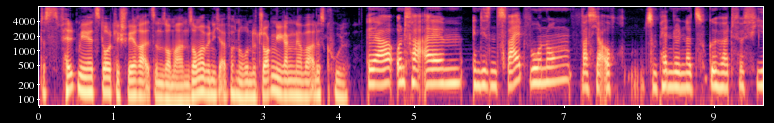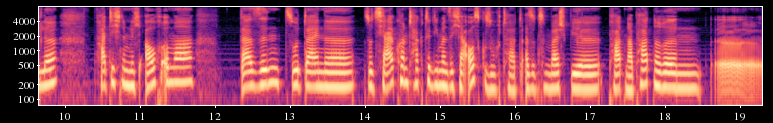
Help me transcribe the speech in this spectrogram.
Das fällt mir jetzt deutlich schwerer als im Sommer. Im Sommer bin ich einfach eine Runde joggen gegangen, da war alles cool. Ja, und vor allem in diesen Zweitwohnungen, was ja auch zum Pendeln dazugehört für viele, hatte ich nämlich auch immer, da sind so deine Sozialkontakte, die man sich ja ausgesucht hat. Also zum Beispiel Partner, Partnerin, äh,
